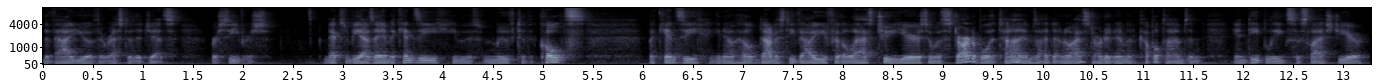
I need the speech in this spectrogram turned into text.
the value of the rest of the Jets receivers. Next would be Isaiah McKenzie. He was moved to the Colts. McKenzie, you know, held dynasty value for the last two years and was startable at times. I don't know. I started him a couple times in, in deep leagues this last year.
